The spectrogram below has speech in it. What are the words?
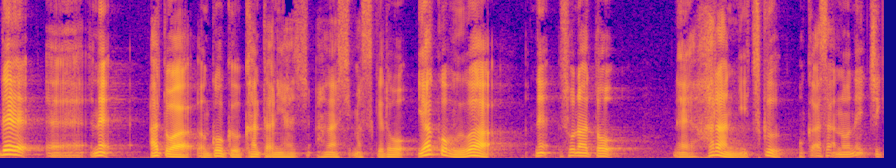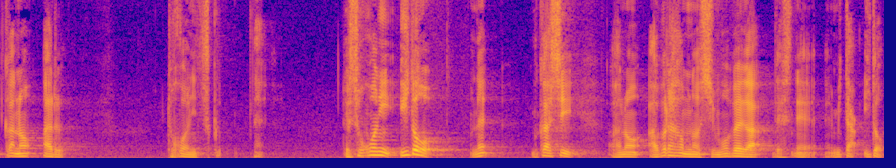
で、えー、ね、あとはごく簡単に話しますけどヤコブは、ね、その後、ね、波乱に着くお母さんの、ね、実家のあるところに着く、ね、でそこに井戸、ね、昔あのアブラハムのしもべがですね見た井戸。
